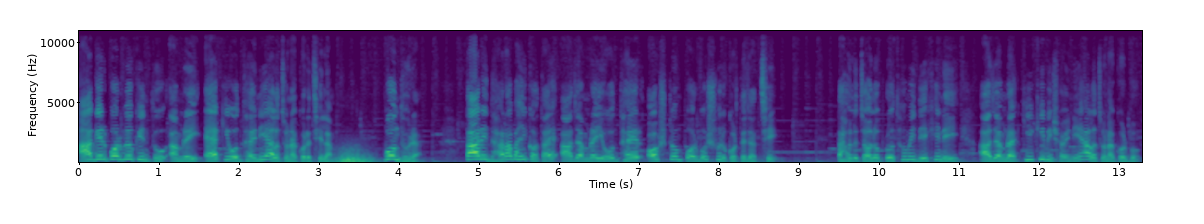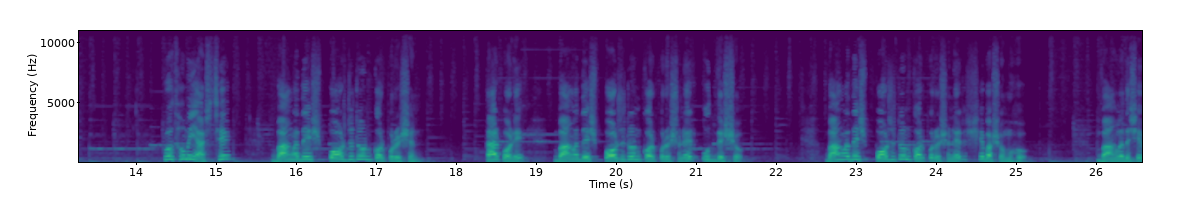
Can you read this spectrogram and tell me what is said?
আগের পর্বেও কিন্তু আমরা এই একই অধ্যায় নিয়ে আলোচনা করেছিলাম। বন্ধুরা, তারই ধারাবাহিকতায় আজ আমরা এই অধ্যায়ের অষ্টম পর্ব শুরু করতে যাচ্ছি। তাহলে চলো প্রথমেই দেখে নেই আজ আমরা কি কি বিষয় নিয়ে আলোচনা করব। প্রথমেই আসছে বাংলাদেশ পর্যটন কর্পোরেশন। তারপরে বাংলাদেশ পর্যটন কর্পোরেশনের উদ্দেশ্য। বাংলাদেশ পর্যটন কর্পোরেশনের সেবাসমূহ। বাংলাদেশে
